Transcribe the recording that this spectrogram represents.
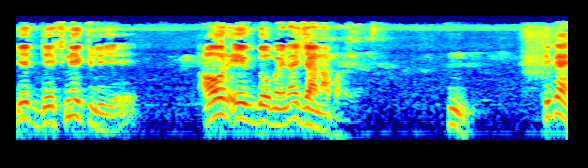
ये देखने के लिए और एक दो महीना जाना पड़ेगा। हम्म, ठीक है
